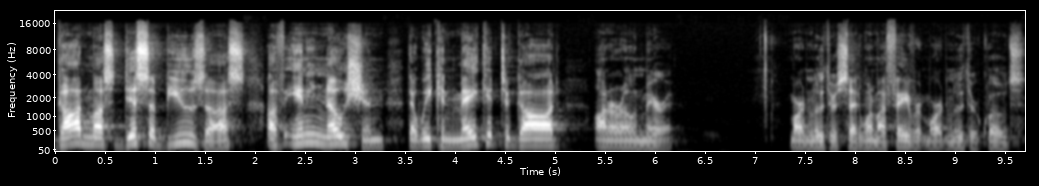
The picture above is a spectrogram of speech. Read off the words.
God must disabuse us of any notion that we can make it to God on our own merit. Martin Luther said, one of my favorite Martin Luther quotes,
